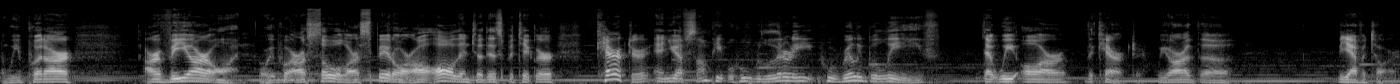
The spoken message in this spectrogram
And we put our our VR on, or we put our soul, our spirit, or our all into this particular character, and you have some people who literally, who really believe that we are the character, we are the the avatar.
